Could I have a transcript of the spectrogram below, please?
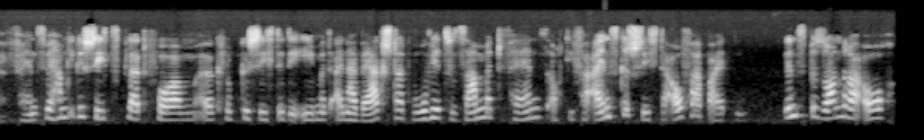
äh, Fans. Wir haben die Geschichtsplattform äh, clubgeschichte.de mit einer Werkstatt, wo wir zusammen mit Fans auch die Vereinsgeschichte aufarbeiten. Insbesondere auch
